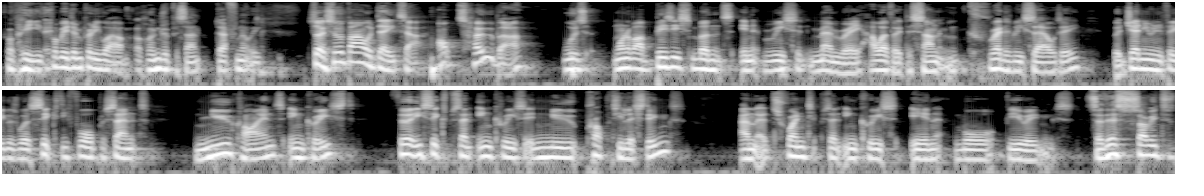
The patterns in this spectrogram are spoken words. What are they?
probably you've probably done pretty well. hundred percent, definitely. So, some of our data. October was one of our busiest months in recent memory. However, to sound incredibly salesy, but genuine figures were 64% new clients increased, 36% increase in new property listings, and a 20% increase in more viewings. So this, sorry to,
